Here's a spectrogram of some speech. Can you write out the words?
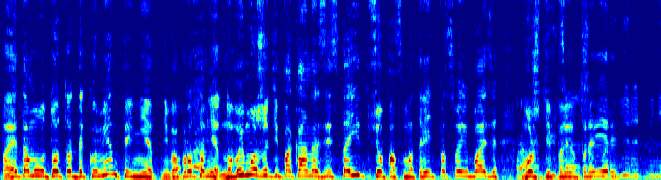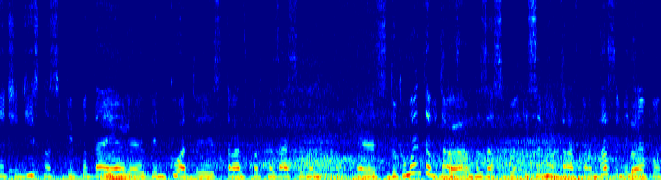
Поэтому то-то документы нет, ни вопросов нет. Но вы можете, пока она здесь стоит, все посмотреть по своей базе, Правильно. можете Дивіться, пре- щоб проверить. перевірити мені, чи дійсно співпадає е, він-код е, з транспортним засобом, е, з документами транспортного засобу і самим транспортним засобом, Да. треба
